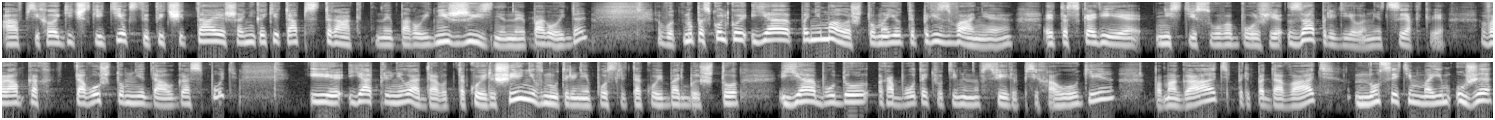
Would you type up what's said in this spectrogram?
а в психологические тексты ты читаешь, они какие-то абстрактные порой, нежизненные порой, да? Вот. Но поскольку я понимала, что мое это призвание – это скорее нести Слово Божье за пределами церкви, в рамках того, что мне дал Господь. И я приняла, да, вот такое решение внутреннее после такой борьбы, что я буду работать вот именно в сфере психологии, помогать, преподавать, но с этим моим уже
